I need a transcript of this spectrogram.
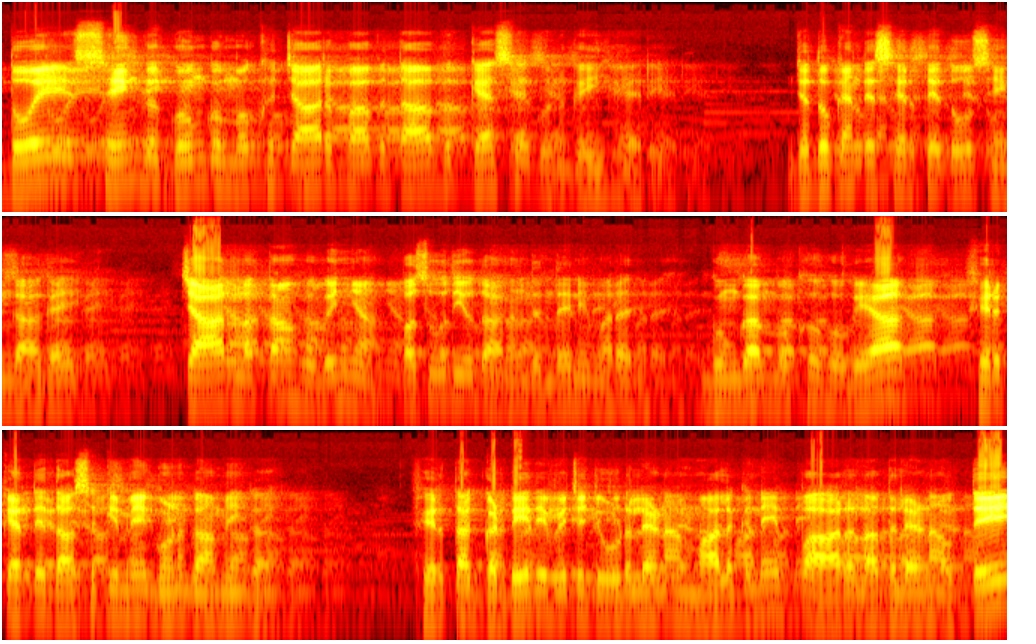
ਦੋਏ ਸਿੰਘ ਗੁੰਗ ਮੁਖ ਚਾਰ ਪਵ ਤਾਬ ਕੈਸੇ ਗੁਣ ਗਈ ਹੈ ਰੇ। ਜਦੋਂ ਕਹਿੰਦੇ ਸਿਰ ਤੇ ਦੋ ਸਿੰਘ ਆ ਗਏ, ਚਾਰ ਲੱਤਾਂ ਹੋ ਗਈਆਂ, ਪਸ਼ੂ ਦੀ ਉਦਾਹਰਨ ਦਿੰਦੇ ਨੇ ਮਹਾਰਾਜ। ਗੂੰਗਾ ਮੁਖ ਹੋ ਗਿਆ, ਫਿਰ ਕਹਿੰਦੇ ਦੱਸ ਕਿਵੇਂ ਗੁਣ ਗਾਵੇਂਗਾ? ਫਿਰ ਤਾਂ ਗੱਡੇ ਦੇ ਵਿੱਚ ਜੋੜ ਲੈਣਾ, ਮਾਲਕ ਨੇ ਭਾਰ ਲੱਦ ਲੈਣਾ ਉੱਤੇ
